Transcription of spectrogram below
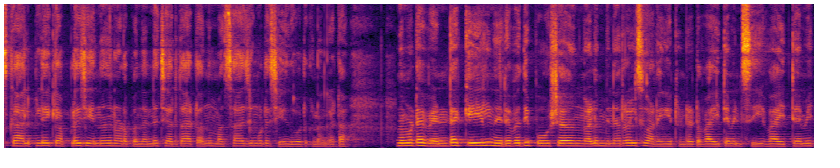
സ്കാൽപ്പിലേക്ക് അപ്ലൈ ചെയ്യുന്നതിനോടൊപ്പം തന്നെ ചെറുതായിട്ടൊന്ന് മസാജും കൂടെ ചെയ്ത് കൊടുക്കണം കേട്ടോ. നമ്മുടെ വെണ്ടയ്ക്കയിൽ നിരവധി പോഷകങ്ങളും മിനറൽസും അടങ്ങിയിട്ടുണ്ട് കേട്ടോ. വൈറ്റമിൻ സി വൈറ്റമിൻ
